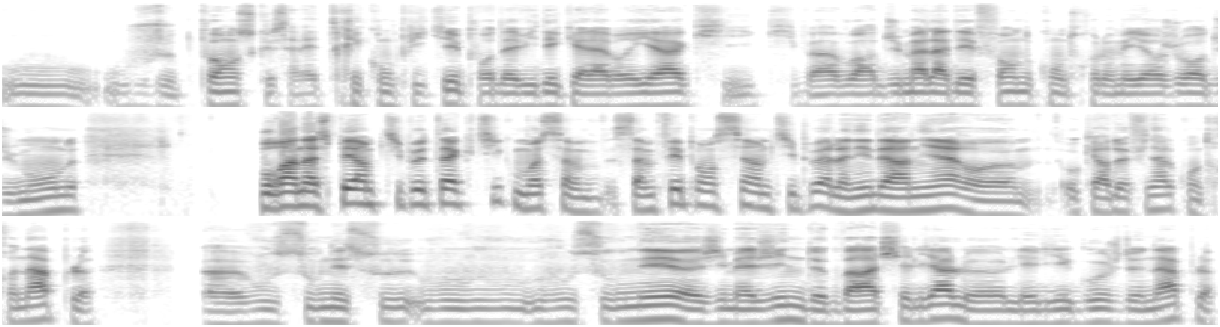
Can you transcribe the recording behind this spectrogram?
je pense que ça va être très compliqué pour Davide Calabria qui, va avoir du mal à défendre contre le meilleur joueur du monde. Pour un aspect un petit peu tactique, moi, ça, me- ça me fait penser un petit peu à l'année dernière euh, au quart de finale contre Naples. Euh, vous vous souvenez, sou- vous, vous, euh, j'imagine, de Kvaratskhelia, le- l'ailier gauche de Naples,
